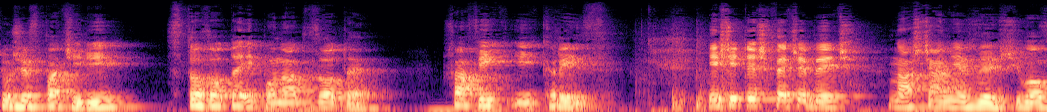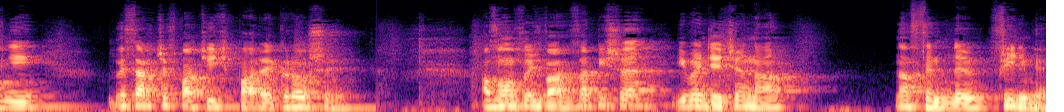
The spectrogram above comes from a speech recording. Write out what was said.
którzy wpłacili 100 zł i ponad złote. Fafik i Chris. Jeśli też chcecie być na ścianie w siłowni, wystarczy wpłacić parę groszy. A wąsuś Was zapisze i będziecie na następnym filmie.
